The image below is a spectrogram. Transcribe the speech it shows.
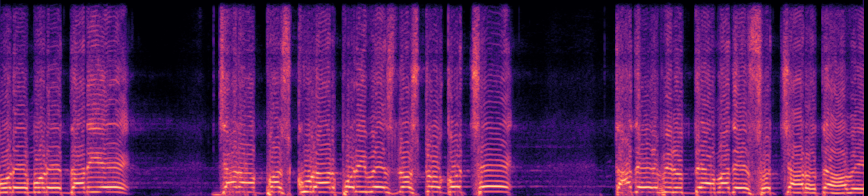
মোড়ে মোড়ে দাঁড়িয়ে যারা পাঁশকুড়ার পরিবেশ নষ্ট করছে তাদের বিরুদ্ধে আমাদের সোচ্চার হতে হবে।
